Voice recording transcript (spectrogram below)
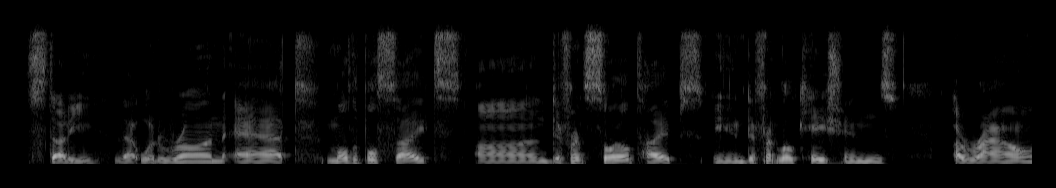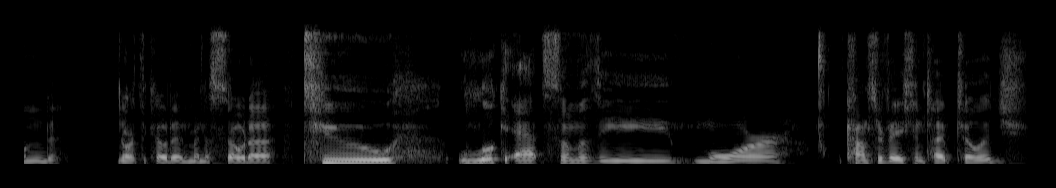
study that would run at multiple sites on different soil types in different locations around North Dakota and Minnesota to look at some of the more conservation type tillage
